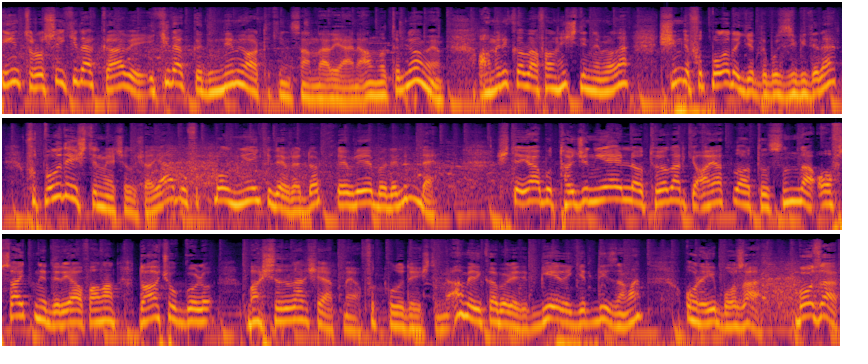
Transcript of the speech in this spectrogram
Introsu 2 dakika abi. 2 dakika dinlemiyor artık insanlar yani. Anlatabiliyor muyum? Amerikalılar falan hiç dinlemiyorlar. Şimdi futbola da girdi bu zibidiler. Futbolu değiştirmeye çalışıyor. Ya bu futbol niye iki devre? Dört devreye bölelim de. İşte ya bu tacı niye elle atıyorlar ki ayakla atılsın da offside nedir ya falan daha çok golü başladılar şey yapmaya futbolu değiştirmeye. Amerika böyledir bir yere girdiği zaman orayı bozar bozar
